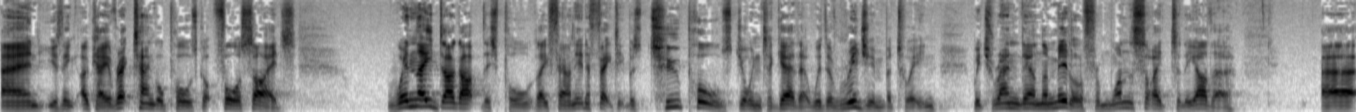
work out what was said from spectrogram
And you think, okay, a rectangle pool's got four sides. When they dug up this pool, they found in effect it was two pools joined together with a ridge in between, which ran down the middle from one side to the other, uh,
